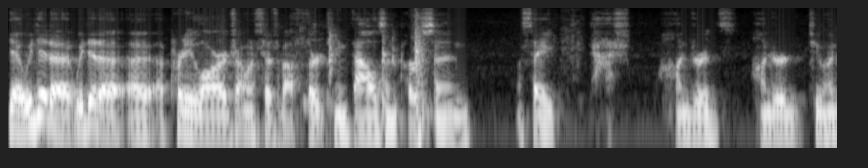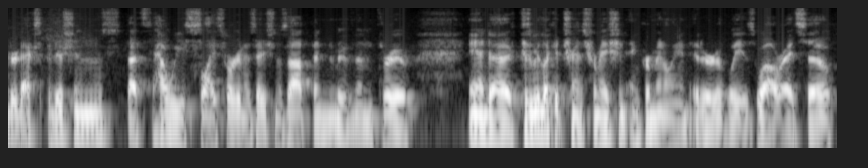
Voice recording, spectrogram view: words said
yeah. We did a we did a, a, a pretty large. I want to say it was about thirteen thousand person. Let's say, gosh, hundreds, 100, 200 expeditions. That's how we slice organizations up and move them through. And because uh, we look at transformation incrementally and iteratively as well, right? So,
